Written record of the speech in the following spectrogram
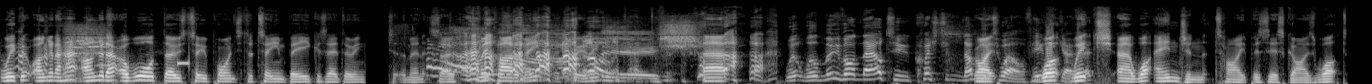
we're go- I'm going to ha- I'm going to award those two points to Team B because they're doing at the minute. So I mean, pardon me. Rubbish. Uh, We'll, we'll move on now to question number right. 12. Here what we go. which uh, what engine type is this, guys? What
